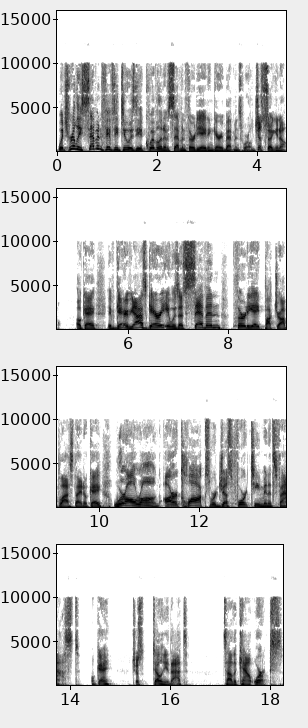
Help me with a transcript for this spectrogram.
Which really seven fifty two is the equivalent of seven thirty eight in Gary Bettman's world. Just so you know. Okay. If Gary, if you ask Gary, it was a 738 puck drop last night. Okay. We're all wrong. Our clocks were just 14 minutes fast. Okay. Just telling you that. That's how the count works.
